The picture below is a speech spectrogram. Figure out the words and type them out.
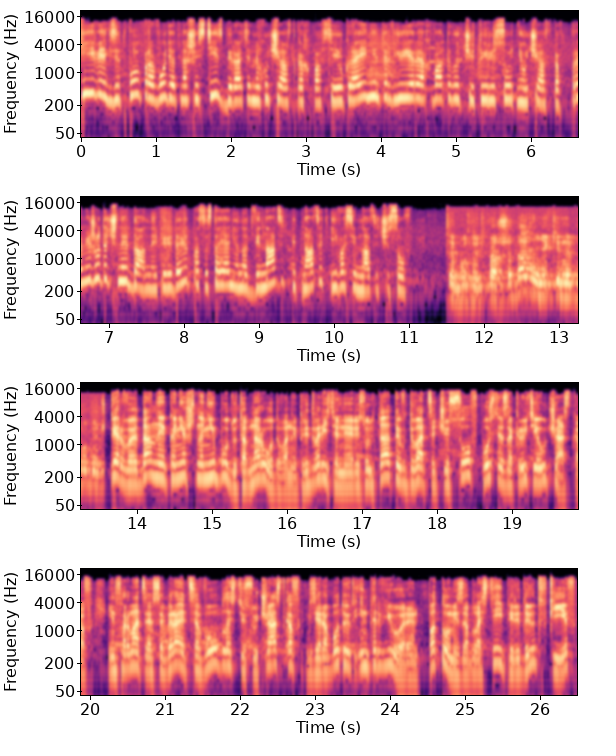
В Киеве экзит-пол проводят на шести избирательных участках. По всей Украине интервьюеры охватывают четыре сотни участков. Промежуточные данные передают по состоянию на 12, 15 и 18 часов. Це будуть перші дані, які не будуть Первые данные, конечно, не будут обнародованы. Предварительные результаты в 20 часов после закрытия участков. Информация собирается в области с участков, где работают интервьюеры. Потом из областей передают в Киев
